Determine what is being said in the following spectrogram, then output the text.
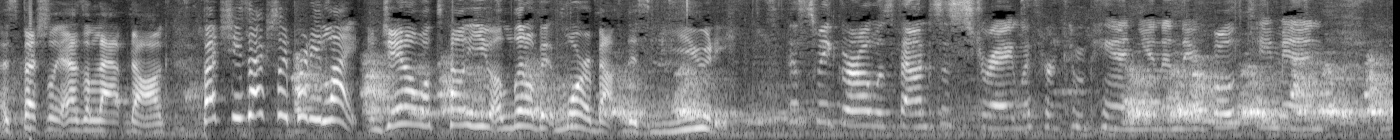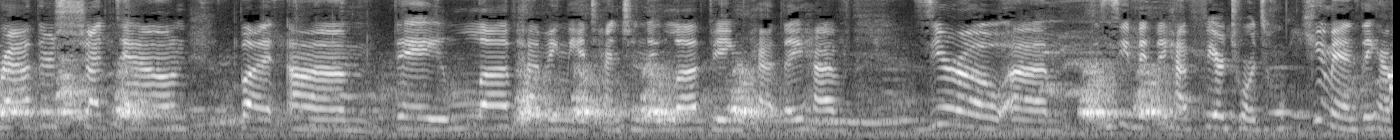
especially as a lap dog. But she's actually pretty light, and Jana will tell you a little bit more about this beauty. This sweet girl was found as a stray with her companion, and they both came in rather shut down, but um, they love having the attention. They love being pet. They have zero, um, seem that they have fear towards humans, they have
